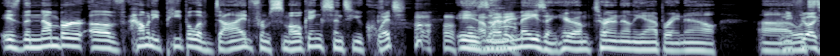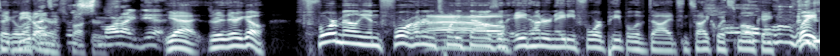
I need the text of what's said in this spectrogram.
is the number of how many people have died from smoking since you quit is amazing. Here, I'm turning on the app right now. Uh, you feel let's like take you a beat look all. That's a these fuckers. smart idea. Yeah, there, there you go. Four million four hundred twenty thousand eight hundred eighty-four people have died since I quit smoking. Holy Wait,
